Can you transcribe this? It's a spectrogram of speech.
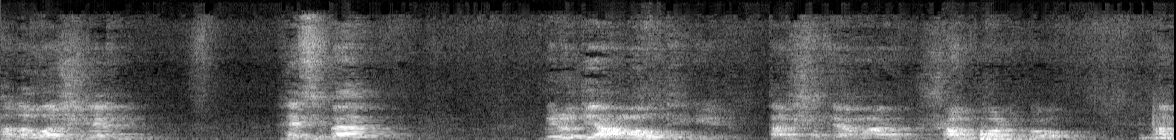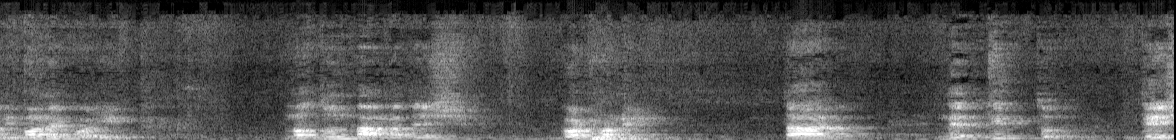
ভালোবাসেন। ফেসিবাদ বিরোধী আমল থেকে তার সাথে আমার সম্পর্ক। আমি মনে করি নতুন বাংলাদেশ গঠনে তার নেতৃত্ব দেশ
